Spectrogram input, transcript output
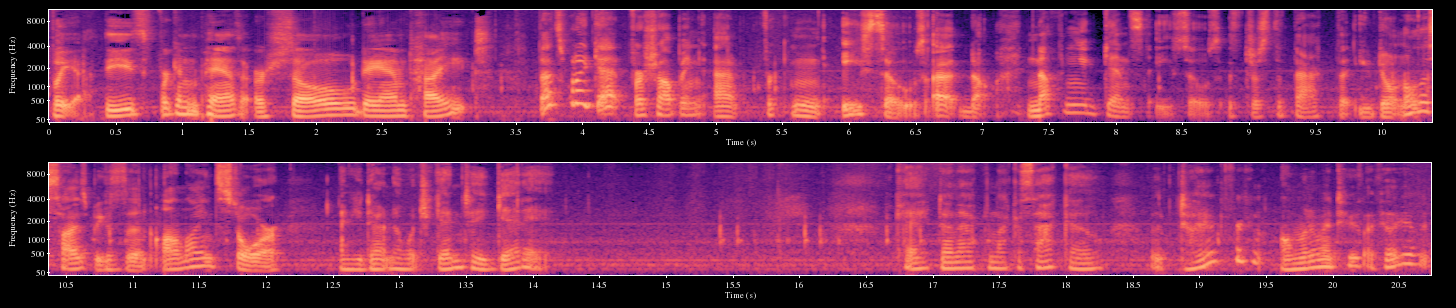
But yeah, these freaking pants are so damn tight. That's what I get for shopping at freaking ASOS. Uh, no, nothing against ASOS. It's just the fact that you don't know the size because it's an online store and you don't know what you're getting till you get it. Okay, don't act like a psycho. Do I have freaking almond in my tooth? I feel like I have an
